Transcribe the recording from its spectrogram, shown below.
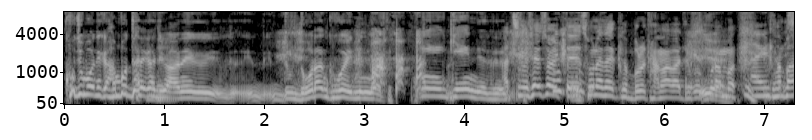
코주머니가 한 보따리 가지고 안에 그, 그, 노란 코가 있는 것 같아요. 그, 아침에 세수할 때 손에다 이렇게 물을 담아가지고 예. 물 한번 알겠습니다. 한번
